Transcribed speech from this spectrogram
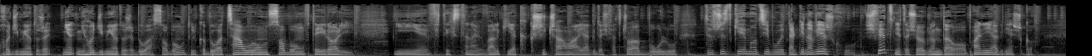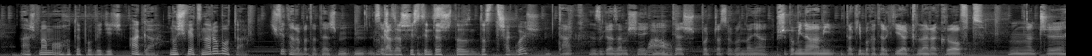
chodzi mi o to, że nie, nie chodzi mi o to, że była sobą, tylko była całą sobą w tej roli i w tych scenach walki, jak krzyczała, jak doświadczała bólu. Te wszystkie emocje były takie na wierzchu. Świetnie to się oglądało, pani Agnieszko aż mam ochotę powiedzieć Aga. No świetna robota. Świetna robota też. Zgadzasz się z tym też, to dostrzegłeś? Tak, zgadzam się wow. i też podczas oglądania przypominała mi takie bohaterki jak Lara Croft czy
